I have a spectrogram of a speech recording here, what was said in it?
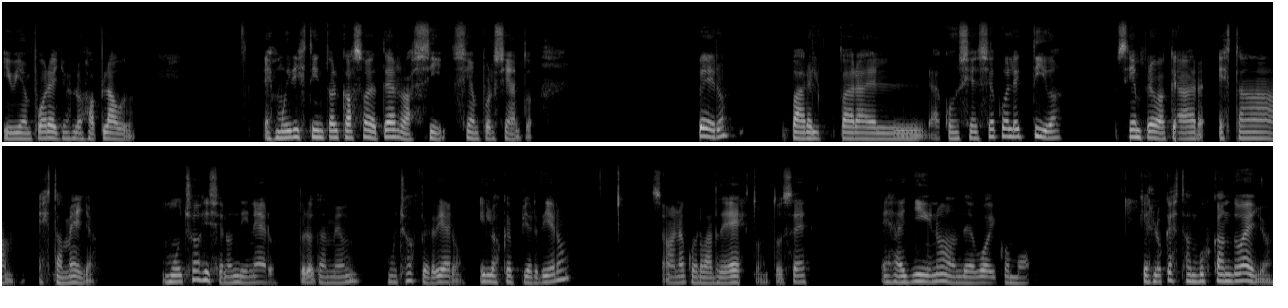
y bien por ellos, los aplaudo. ¿Es muy distinto al caso de Terra? Sí, 100%. Pero para, el, para el, la conciencia colectiva siempre va a quedar esta, esta mella. Muchos hicieron dinero, pero también muchos perdieron y los que perdieron se van a acordar de esto. Entonces es allí, ¿no? Donde voy como, ¿qué es lo que están buscando ellos?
